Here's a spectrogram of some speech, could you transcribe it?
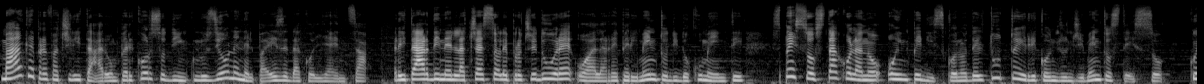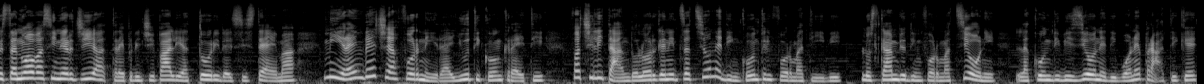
ma anche per facilitare un percorso di inclusione nel paese d'accoglienza. Ritardi nell'accesso alle procedure o al reperimento di documenti spesso ostacolano o impediscono del tutto il ricongiungimento stesso. Questa nuova sinergia tra i principali attori del sistema mira invece a fornire aiuti concreti facilitando l'organizzazione di incontri formativi, lo scambio di informazioni, la condivisione di buone pratiche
